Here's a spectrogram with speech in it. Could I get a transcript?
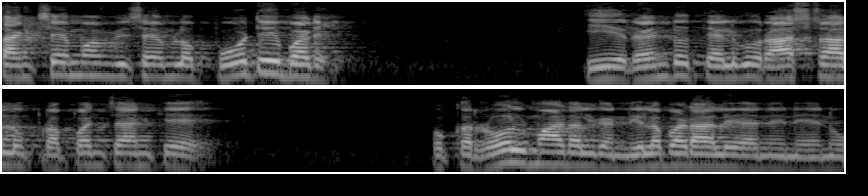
సంక్షేమం విషయంలో పోటీపడి ఈ రెండు తెలుగు రాష్ట్రాలు ప్రపంచానికే ఒక రోల్ మోడల్గా నిలబడాలి అని నేను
